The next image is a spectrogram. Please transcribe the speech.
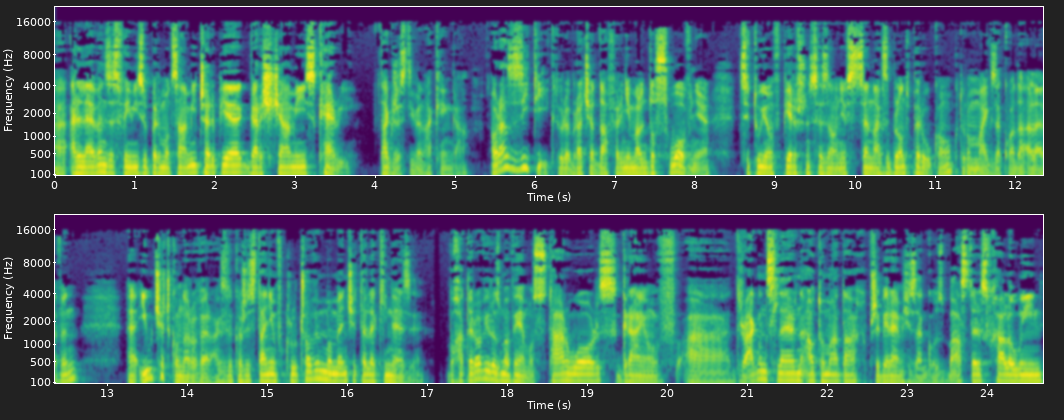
E, Eleven ze swoimi supermocami czerpie garściami z Carrie, także Stephena Kinga, oraz Z.T., które bracia Duffer niemal dosłownie cytują w pierwszym sezonie w scenach z blond peruką, którą Mike zakłada Eleven, e, i ucieczką na rowerach z wykorzystaniem w kluczowym momencie telekinezy, Bohaterowie rozmawiają o Star Wars, grają w uh, Dragon's Lair na automatach, przebierają się za Ghostbusters w Halloween,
